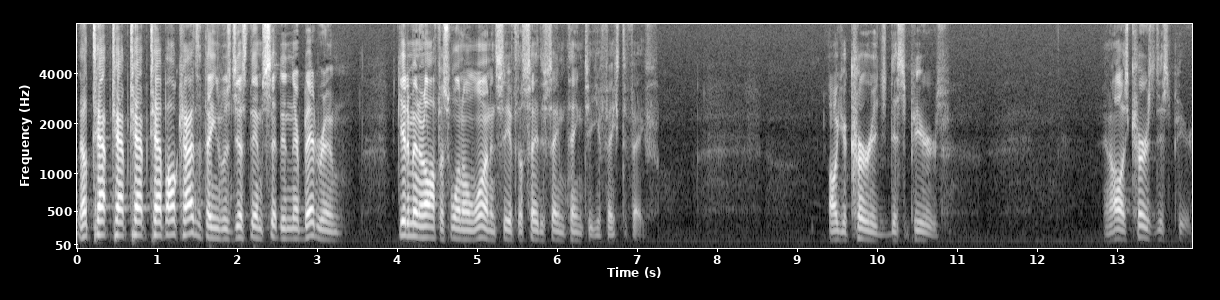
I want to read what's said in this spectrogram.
They'll tap, tap, tap, tap, all kinds of things. Was just them sitting in their bedroom. Get them in an office one on one and see if they'll say the same thing to you face to face. All your courage disappears. And all his courage disappeared.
